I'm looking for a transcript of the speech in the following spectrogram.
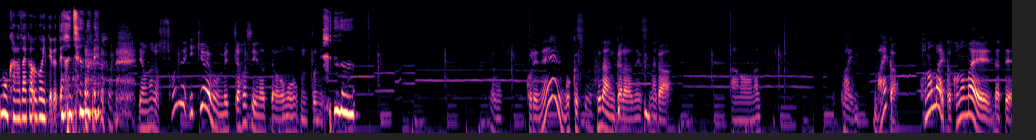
もう体が動いてるってなっちゃうので。いや、なんかそういう勢いもめっちゃ欲しいなっては思う、本当に。いやもう、これね、僕、普段からね、なんか、あの、なん、まあ、前か。この前か、この前、だって、は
